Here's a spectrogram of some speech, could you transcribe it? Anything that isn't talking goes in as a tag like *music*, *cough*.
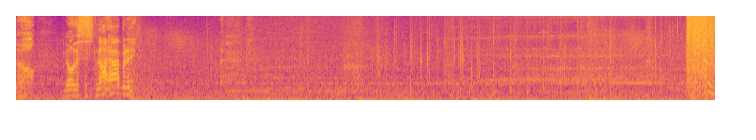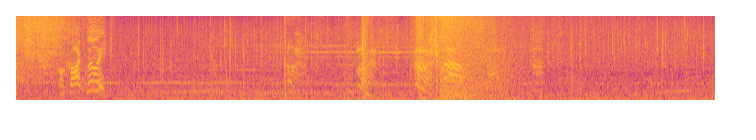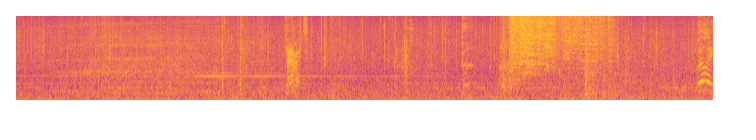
No, No, this is not happening. Oh God, Lily!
